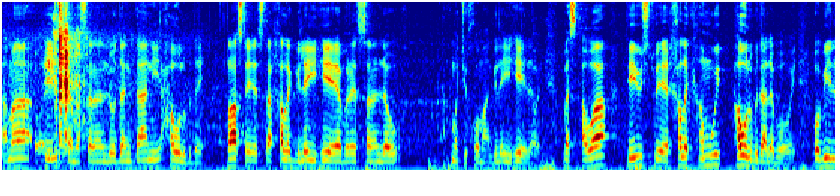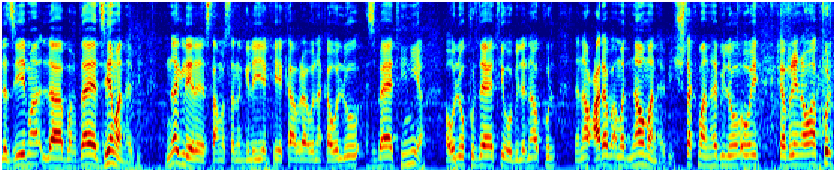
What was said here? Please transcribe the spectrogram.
ئەمە پێویستە مەسەرن لۆ دەنگدانی حەول بدەین ڕاستە ئێستا خەڵک گلەی هەیە برێسەن لەو حکومەتی خۆمان گلەی هەیە لەوەی بەس ئەوە پێویست خەڵک هەمووی هەوڵ بدا لە بۆەوەی بۆبی لە جێمە لە بەغدایە جێمان هەبی نەک لێرە ئێستا مەسەن گلەی یەکەیە کابراوەنەکەەوە لۆ حزبایەتی نییە ئەو لۆ کوردایەتی ئەو لە ناو کورد لە ناو عرب ئەمەد ناومان هەبی شتەکمان هەبی لۆ ئەوەی کە برێنەوە کورد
